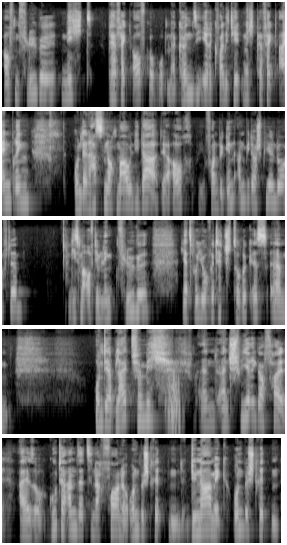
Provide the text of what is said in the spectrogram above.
auf dem Flügel nicht perfekt aufgehoben. Da können sie ihre Qualität nicht perfekt einbringen. Und dann hast du noch Maoli da, der auch von Beginn an wieder spielen durfte. Diesmal auf dem linken Flügel, jetzt wo Jovetic zurück ist. Ähm, und der bleibt für mich ein, ein schwieriger Fall. Also gute Ansätze nach vorne, unbestritten. Dynamik, unbestritten.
